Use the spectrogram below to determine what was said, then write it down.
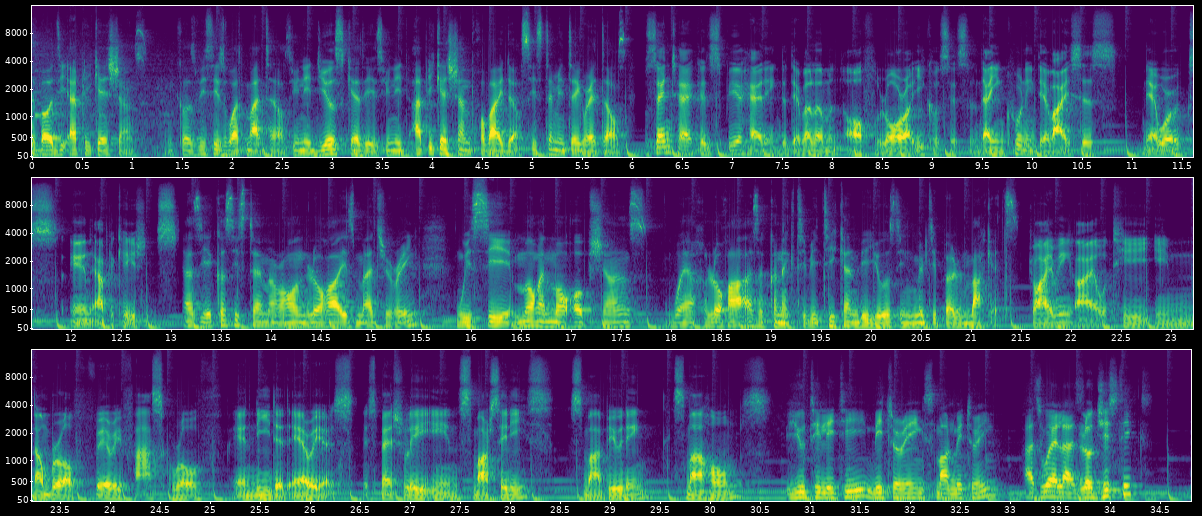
about the applications, because this is what matters. You need use cases, you need application providers, system integrators. Semtech is spearheading the development of LoRa ecosystem that including devices, networks, and applications. As the ecosystem around LoRa is maturing, we see more and more options where LoRa as a connectivity can be used in multiple markets. Driving IoT in number of very fast growth and needed areas, especially in smart cities, smart building, smart homes. Utility, metering, smart metering, as well as logistics.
